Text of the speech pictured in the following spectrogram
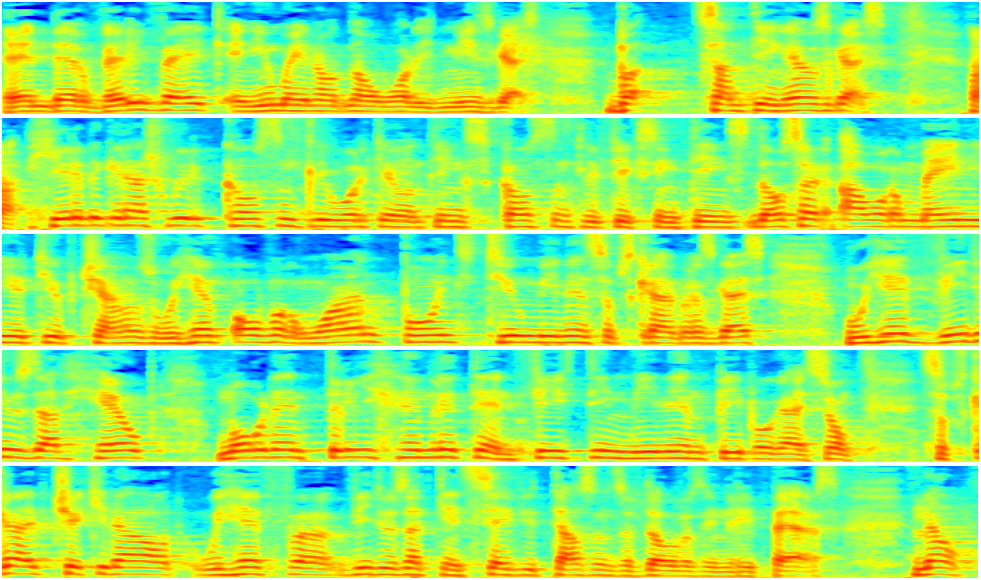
and they're very vague and you may not know what it means guys. But something else guys, uh, here at the garage we're constantly working on things, constantly fixing things. Those are our main YouTube channels. We have over 1.2 million subscribers guys. We have videos that helped more than 350 million people guys. So subscribe, check it out. We have uh, videos that can save you thousands of dollars in repairs. Now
